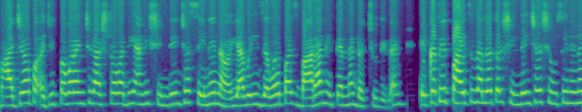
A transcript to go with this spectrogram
भाजप अजित पवारांची राष्ट्रवादी आणि शिंदेच्या सेनेनं यावेळी जवळपास बारा नेत्यांना डच्चू दिलाय. एकत्रित पाहायचं झालं तर शिंदेच्या शिवसेनेनं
